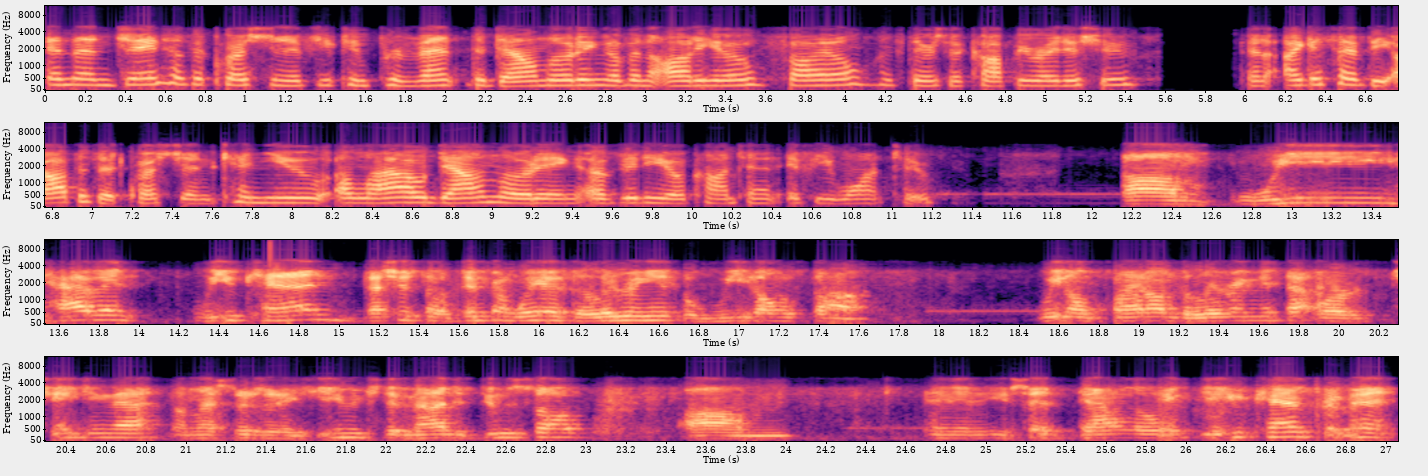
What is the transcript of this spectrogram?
And then Jane has a question if you can prevent the downloading of an audio file if there's a copyright issue. And I guess I have the opposite question. Can you allow downloading of video content if you want to? Um, we haven't you can. That's just a different way of delivering it, but we don't uh, we don't plan on delivering it that or changing that unless there's a huge demand to do so. Um, and you said downloading. You can prevent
